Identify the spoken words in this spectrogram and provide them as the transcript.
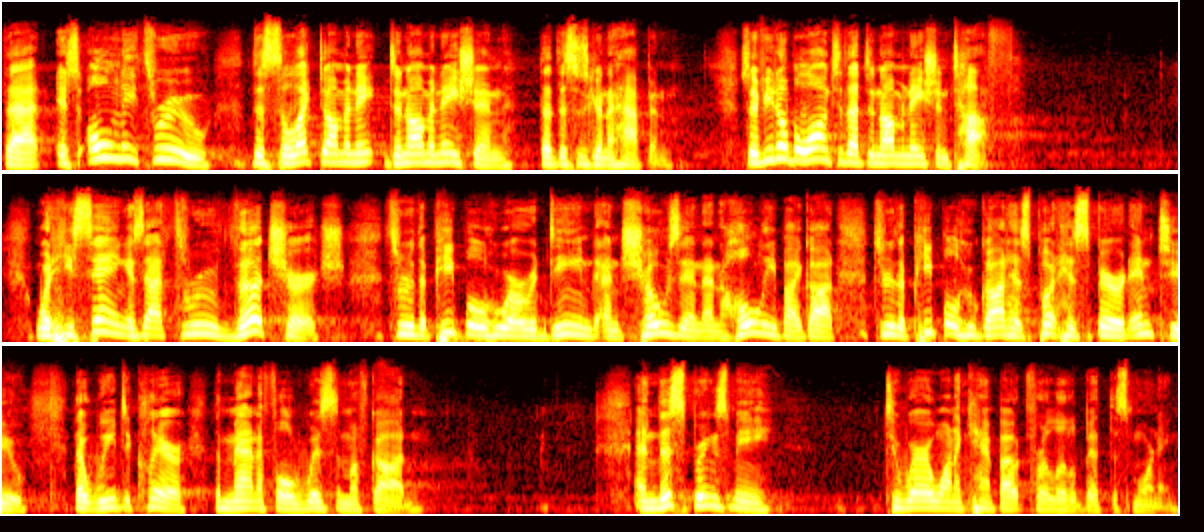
that it's only through the select denomination that this is going to happen. So if you don't belong to that denomination, tough. What he's saying is that through the church, through the people who are redeemed and chosen and holy by God, through the people who God has put his spirit into, that we declare the manifold wisdom of God. And this brings me to where I want to camp out for a little bit this morning.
